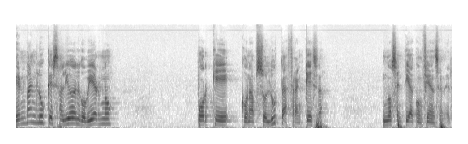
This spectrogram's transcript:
Hernán Luque salió del gobierno porque con absoluta franqueza no sentía confianza en él,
